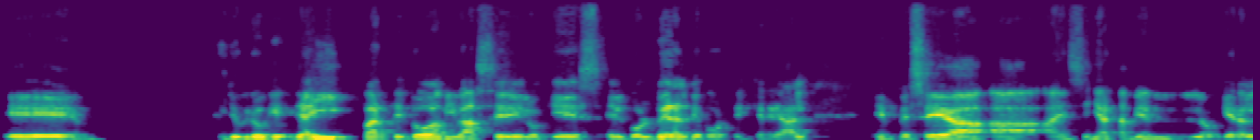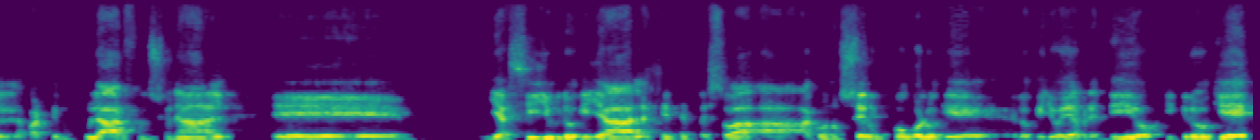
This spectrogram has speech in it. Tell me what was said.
Eh, y yo creo que de ahí parte toda mi base de lo que es el volver al deporte en general. Empecé a, a, enseñar también lo que era la parte muscular, funcional, eh, y así yo creo que ya la gente empezó a, a, conocer un poco lo que, lo que yo he aprendido y creo que,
